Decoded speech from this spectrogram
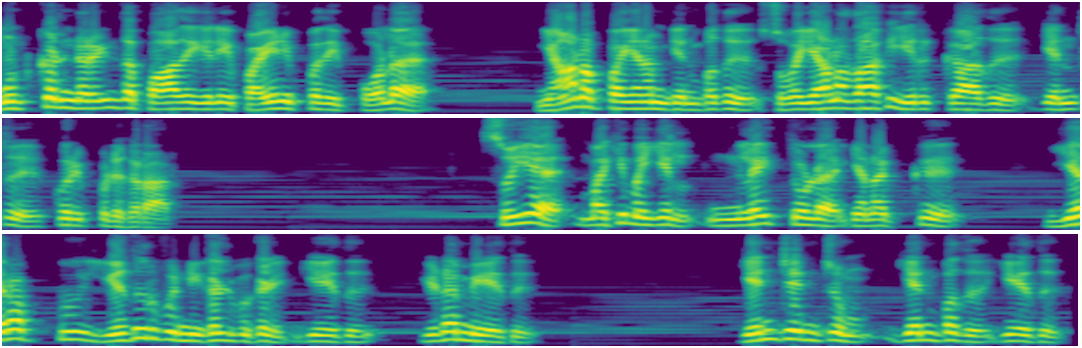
முட்கள் நிறைந்த பாதையிலே பயணிப்பதைப் போல ஞான பயணம் என்பது சுவையானதாக இருக்காது என்று குறிப்பிடுகிறார். சுய மகிமையில் நிலைத்துள்ள எனக்கு இறப்பு எதிர்வு நிகழ்வுகள் ஏது? இடமேது என்றென்றும் என்பது ஏது?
